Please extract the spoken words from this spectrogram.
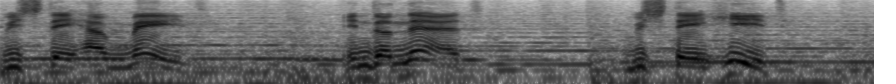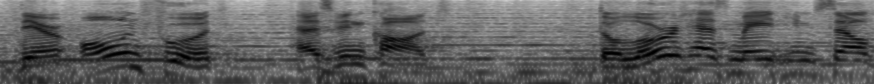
which they have made, in the net which they hid. Their own foot has been caught. The Lord has made himself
